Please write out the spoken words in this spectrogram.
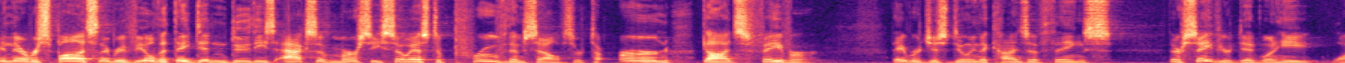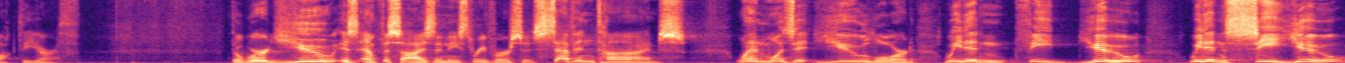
in their response, they reveal that they didn't do these acts of mercy so as to prove themselves or to earn God's favor. They were just doing the kinds of things their Savior did when He walked the earth. The word you is emphasized in these three verses seven times. When was it you, Lord? We didn't feed you. We didn't see you.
